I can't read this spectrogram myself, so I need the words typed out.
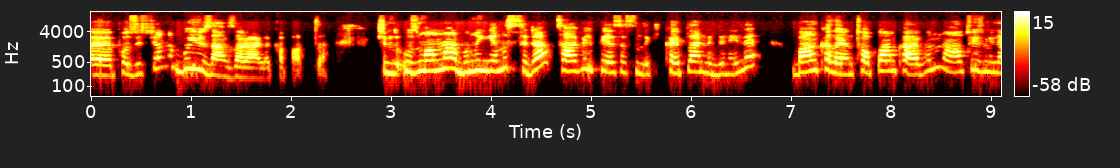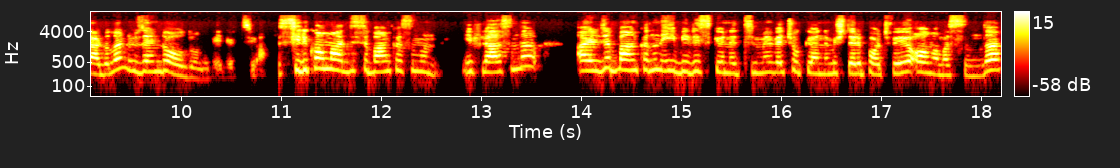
e, pozisyonunu bu yüzden zararla kapattı. Şimdi uzmanlar bunun yanı sıra tahvil piyasasındaki kayıplar nedeniyle bankaların toplam kaybının 600 milyar doların üzerinde olduğunu belirtiyor. Silikon Vadisi Bankası'nın iflasında ayrıca bankanın iyi bir risk yönetimi ve çok yönlü müşteri portföyü olmamasında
